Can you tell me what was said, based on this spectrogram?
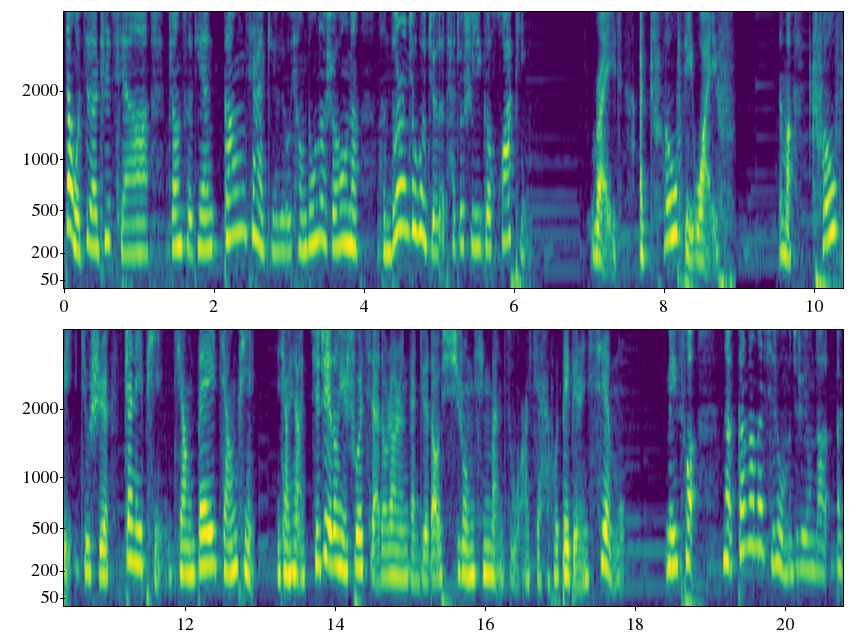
但我记得之前啊，张泽天刚嫁给刘强东的时候呢，很多人就会觉得她就是一个花瓶。Right, a trophy wife. 那么，trophy 就是战利品、奖杯、奖品。你想想，其实这些东西说起来都让人感觉到虚荣心满足，而且还会被别人羡慕。没错，那刚刚呢，其实我们就是用到了 a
